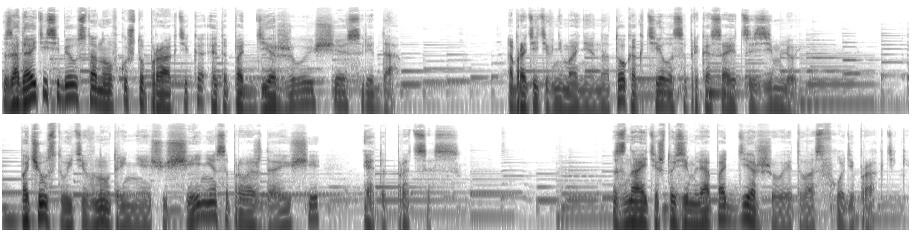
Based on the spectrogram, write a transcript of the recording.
Задайте себе установку, что практика – это поддерживающая среда. Обратите внимание на то, как тело соприкасается с землей. Почувствуйте внутренние ощущения, сопровождающие этот процесс. Знайте, что Земля поддерживает вас в ходе практики,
